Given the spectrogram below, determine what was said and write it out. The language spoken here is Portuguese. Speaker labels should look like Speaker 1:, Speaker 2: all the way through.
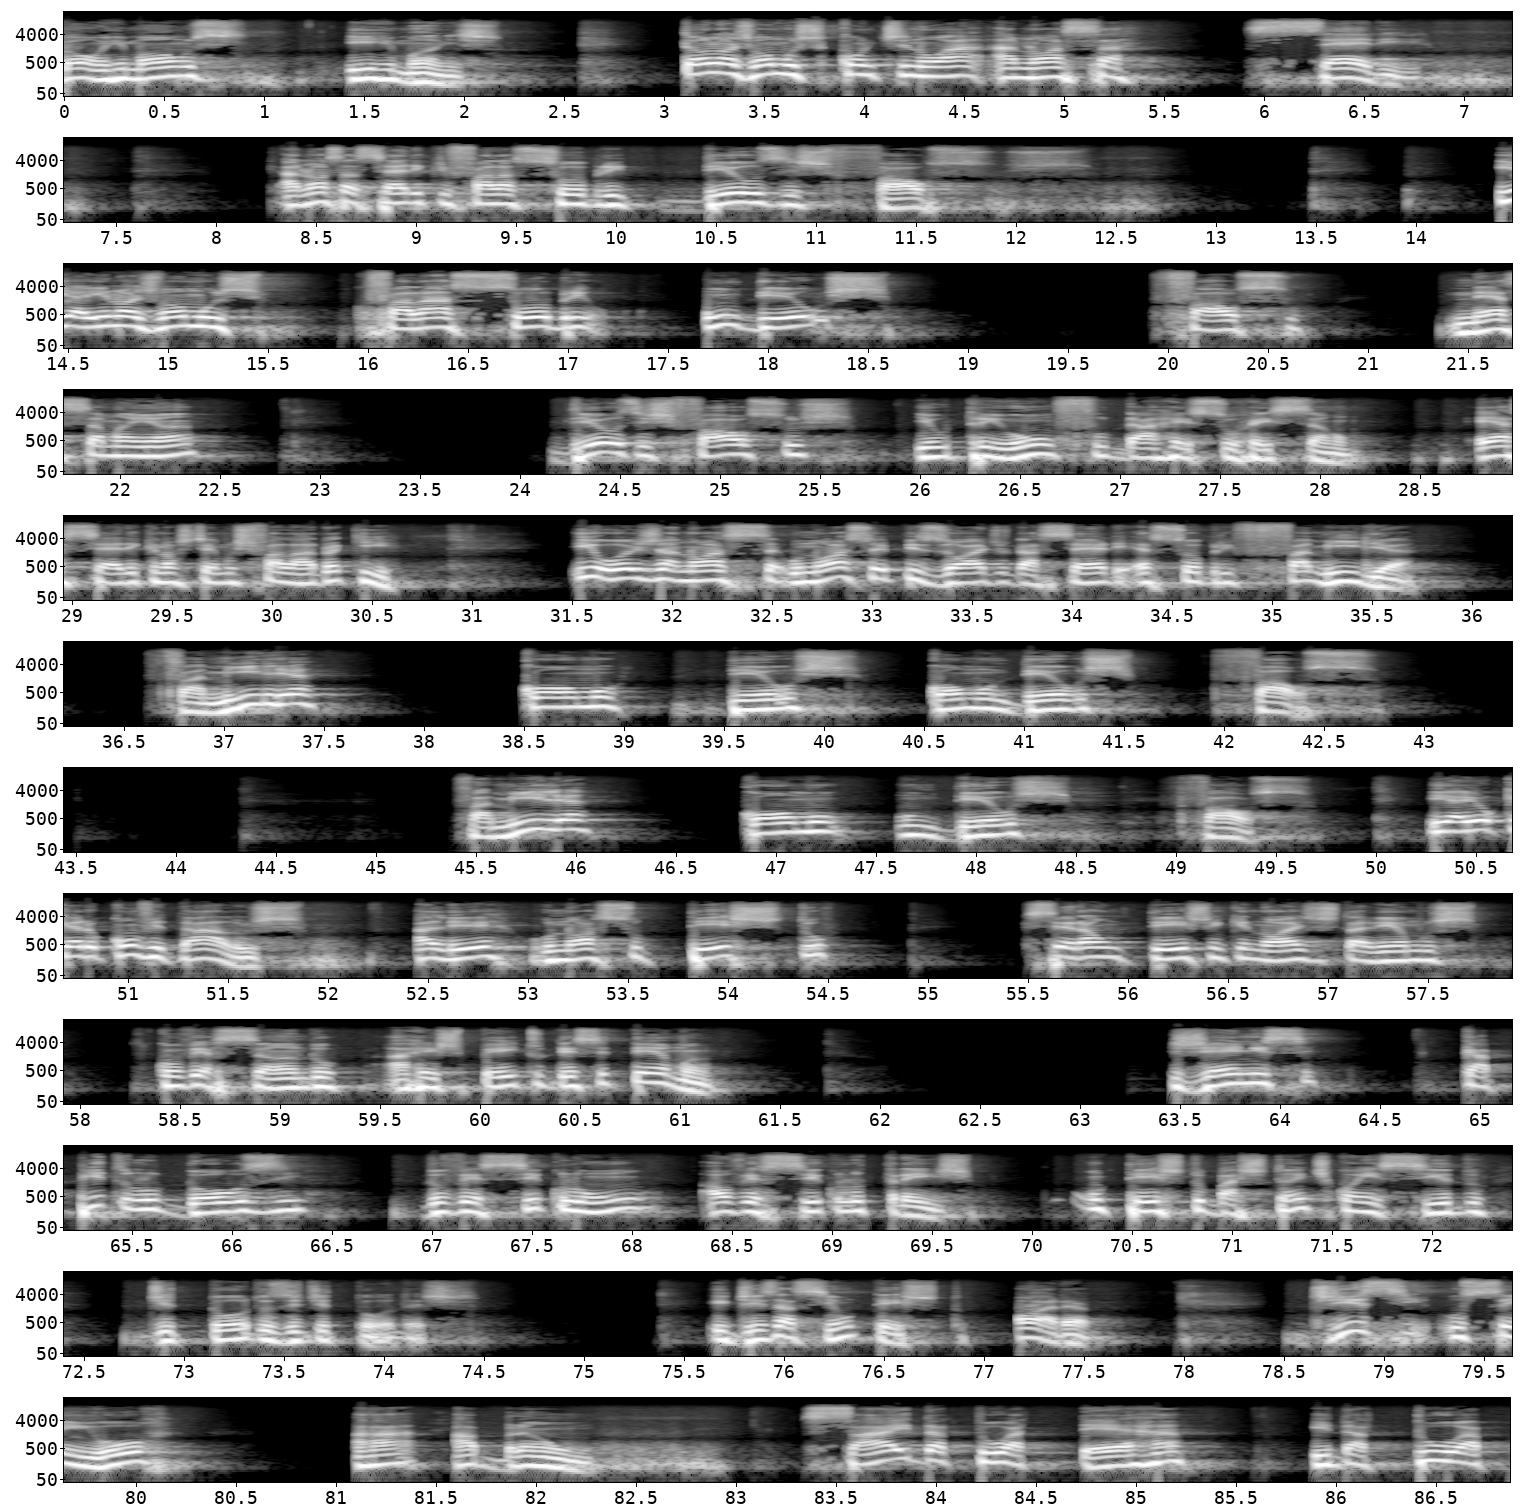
Speaker 1: Bom, irmãos e irmãs, então nós vamos continuar a nossa série, a nossa série que fala sobre deuses falsos. E aí nós vamos falar sobre um Deus falso nessa manhã, deuses falsos e o triunfo da ressurreição é a série que nós temos falado aqui. E hoje a nossa, o nosso episódio da série é sobre família. Família como Deus, como um Deus falso. Família como um Deus falso. E aí eu quero convidá-los a ler o nosso texto, que será um texto em que nós estaremos conversando a respeito desse tema. Gênesis, capítulo 12, do versículo 1 ao versículo 3. Um texto bastante conhecido de todos e de todas. E diz assim o um texto: Ora, disse o Senhor a Abrão: Sai da tua terra e da tua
